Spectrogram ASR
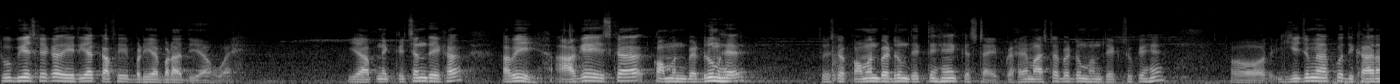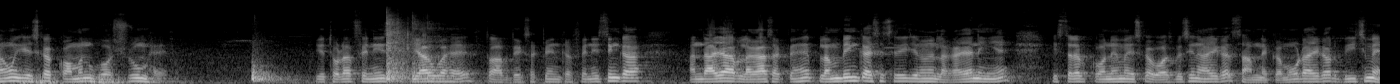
टू बी का एरिया काफ़ी बढ़िया बड़ा दिया हुआ है। ये आपने किचन देखा। अभी आगे इसका कॉमन बेडरूम है। तो इसका कॉमन बेडरूम देखते हैं किस टाइप का है। मास्टर बेडरूम हम देख चुके हैं। और ये जो मैं आपको दिखा रहा हूँ, ये इसका कॉमन वॉशरूम है। ये थोड़ा फिनिश किया हुआ है तो आप देख सकते हैं इनका फिनिशिंग का अंदाज़ा आप लगा सकते हैं। प्लम्बिंग का एसेसरीज इन्होंने लगाया नहीं है। इस तरफ़ कोने में इसका वॉश बेसिन आएगा, सामने कमोड आएगा और बीच में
